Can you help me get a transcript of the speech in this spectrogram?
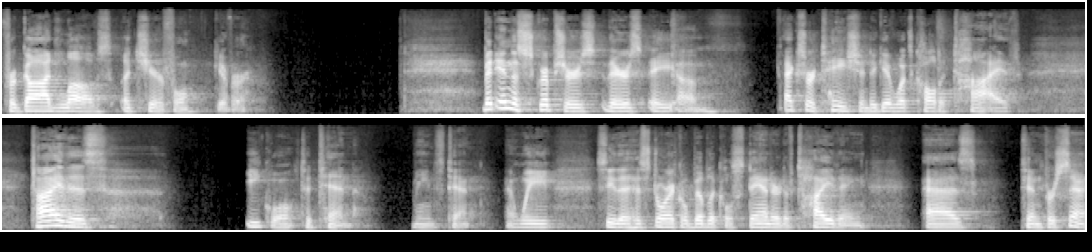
for God loves a cheerful giver. But in the scriptures, there's a um, exhortation to give what's called a tithe. Tithe is equal to 10, means 10. And we see the historical biblical standard of tithing as 10%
